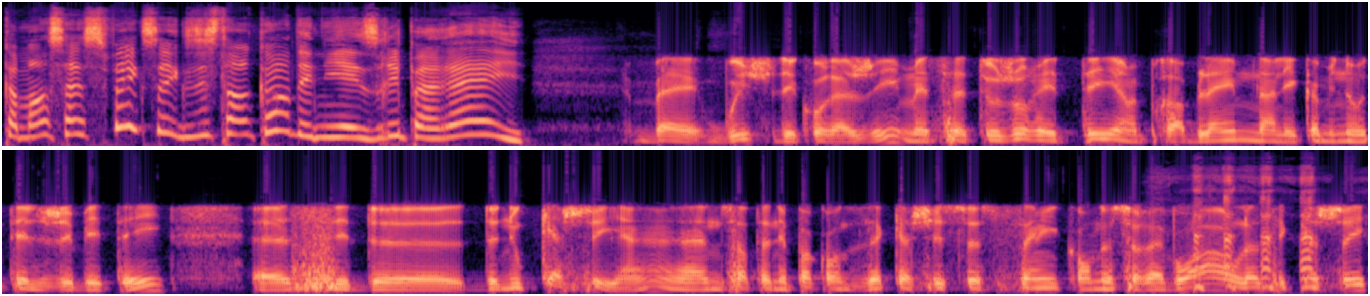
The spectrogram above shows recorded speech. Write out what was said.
Comment ça se fait que ça existe encore des niaiseries pareilles? Ben oui, je suis découragé, mais ça a toujours été un problème dans les communautés LGBT. Euh, c'est de, de nous cacher. Hein? À une certaine époque, on disait cacher ce sein qu'on ne saurait voir. Là, c'est cacher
